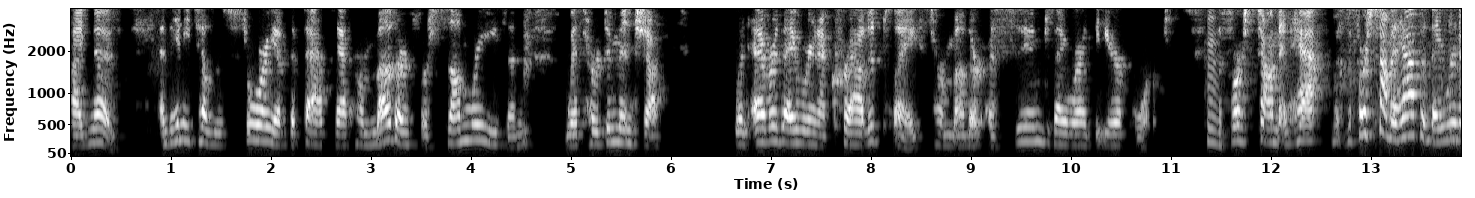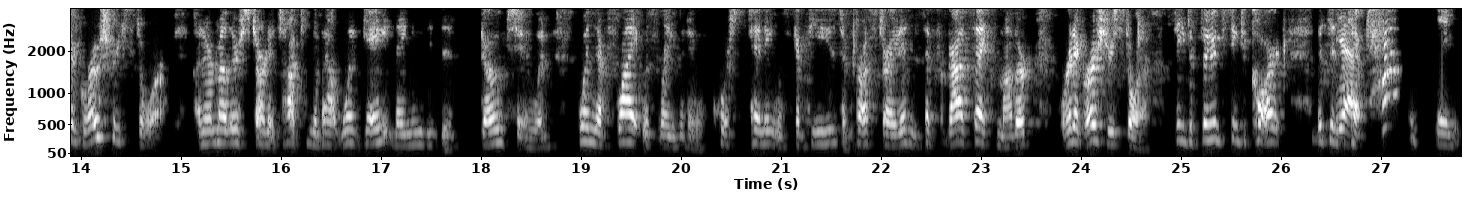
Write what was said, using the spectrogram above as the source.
diagnosed and then he tells the story of the fact that her mother for some reason with her dementia whenever they were in a crowded place her mother assumed they were at the airport Hmm. The first time it happened, the first time it happened, they were in a grocery store, and her mother started talking about what gate they needed to go to and when their flight was leaving. And of course, Penny was confused and frustrated and said, For God's sakes, mother, we're in a grocery store. See the food, see the cart. But this yeah. kept happening.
